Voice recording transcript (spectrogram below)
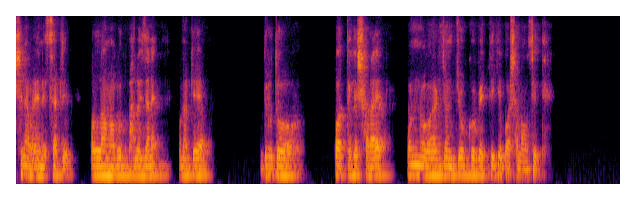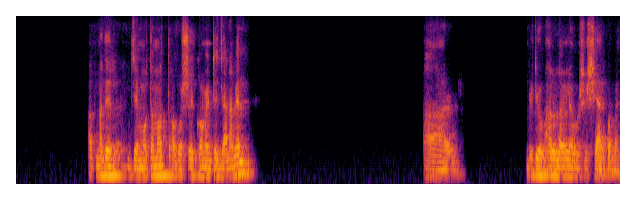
সেনাবাহিনীর চাকরি। আল্লাহ মাহবুদ ভালোই জানে, ওনাকে দ্রুত পদ থেকে সরায় অন্য একজন যোগ্য ব্যক্তিকে বসানো উচিত। আপনাদের যে মতামত অবশ্যই কমেন্টে জানাবেন। আর ভিডিও ভালো লাগলে অবশ্যই শেয়ার করবেন।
